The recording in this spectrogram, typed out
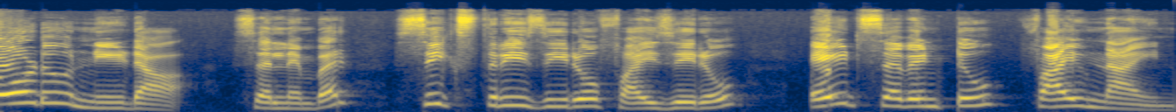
తోడు నీడా. Cell number six three zero five zero eight seven two five nine.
